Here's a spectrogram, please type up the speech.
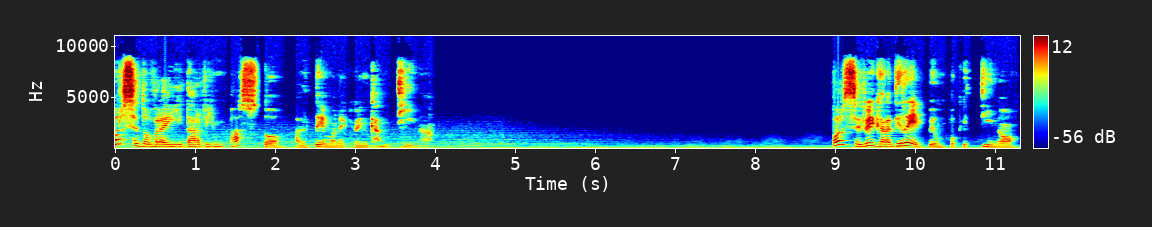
Forse dovrei darvi in pasto al demone che ho in cantina. Forse lui gradirebbe un pochettino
